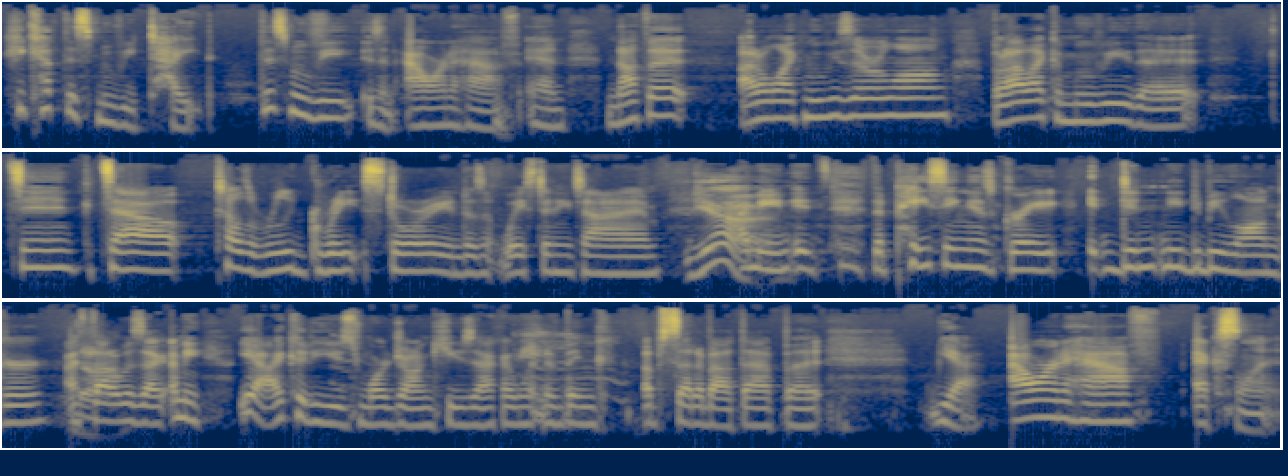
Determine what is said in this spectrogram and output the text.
he kept this movie tight. This movie is an hour and a half, and not that I don't like movies that are long, but I like a movie that gets in, gets out, tells a really great story, and doesn't waste any time. Yeah. I mean, it the pacing is great. It didn't need to be longer. I No. thought it was. I mean, yeah, I could have used more John Cusack. I wouldn't have been upset about that, but yeah, hour and a half, excellent.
